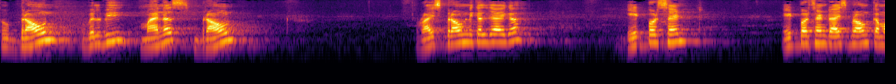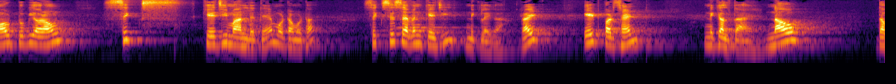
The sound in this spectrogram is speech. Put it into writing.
तो brown will be minus brown rice brown निकल जाएगा। 8 percent eight percent rice brown come out to be around six K G मान लेते हैं मोटा मोटा। सिक्स से सेवन के जी निकलेगा राइट एट परसेंट निकलता है। Now the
